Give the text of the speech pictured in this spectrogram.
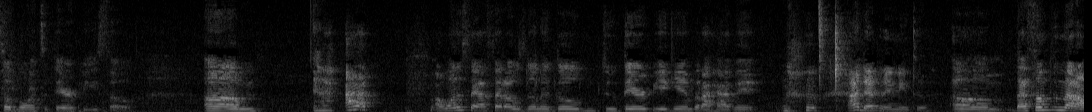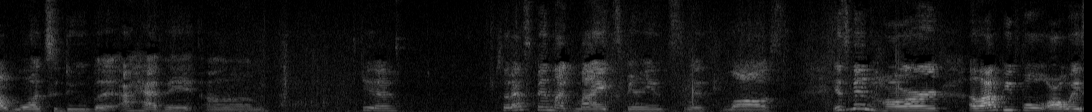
so going to therapy. So, um, and I, I, I want to say I said I was gonna go do therapy again, but I haven't. I definitely need to. Um, that's something that I want to do, but I haven't. Um, yeah. So that's been like my experience with loss. It's been hard a lot of people always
